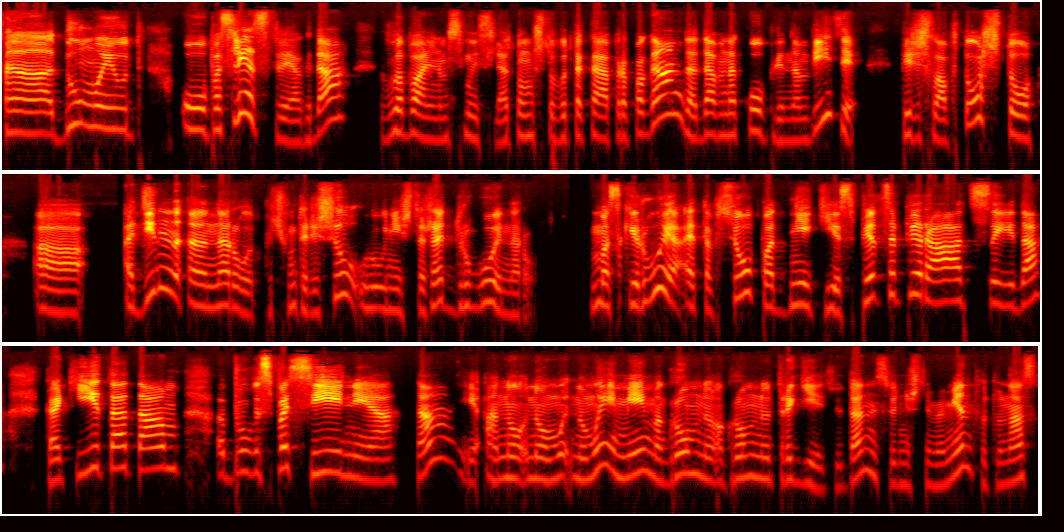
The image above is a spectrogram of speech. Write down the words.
думают о последствиях, да, в глобальном смысле, о том, что вот такая пропаганда, да, в накопленном виде перешла в то, что а, один э, народ почему-то решил уничтожать другой народ маскируя это все под некие спецоперации, да, какие-то там э, спасения, да, и, а, но, мы, но мы имеем огромную, огромную трагедию, да, на сегодняшний момент вот у нас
